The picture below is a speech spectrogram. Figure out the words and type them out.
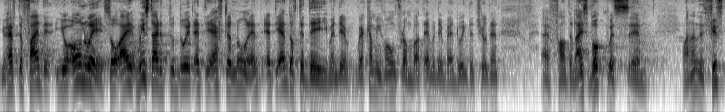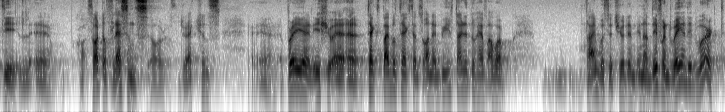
You have to find your own way. So I, we started to do it at the afternoon and at the end of the day when they were coming home from whatever they were doing, the children. I found a nice book with um, 150 uh, sort of lessons or directions, uh, a prayer, an issue, a, a text, Bible text, and so on. And we started to have our time with the children in a different way, and it worked.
